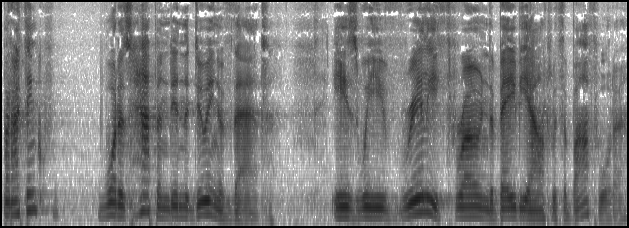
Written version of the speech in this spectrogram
but I think what has happened in the doing of that is we've really thrown the baby out with the bathwater.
